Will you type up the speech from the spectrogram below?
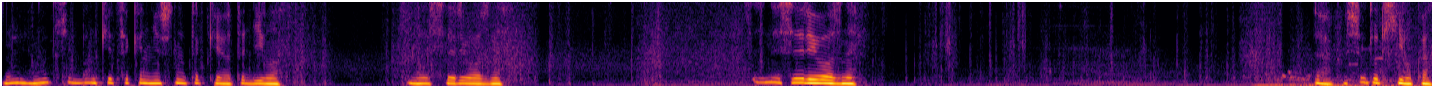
Ну, ці банки це, звісно, таке ото діло. Несерйозне. Це несерйозне. Так, ось тут хілка.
